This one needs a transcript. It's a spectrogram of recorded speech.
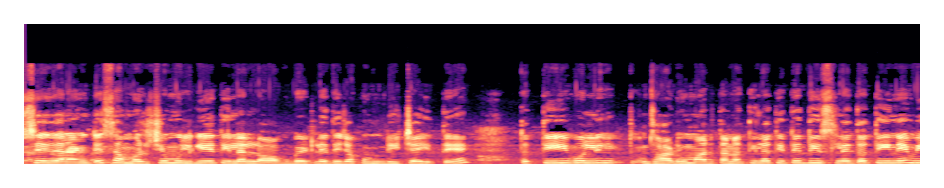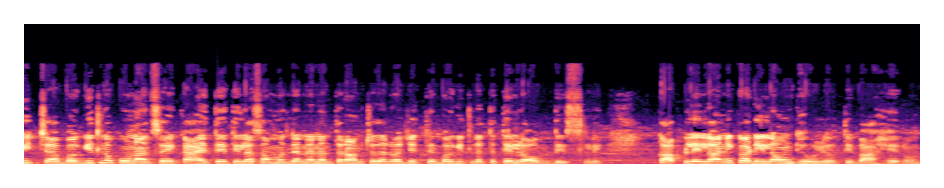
शेजाऱ्यांनी ते समोरची मुलगी आहे तिला लॉक भेटले तिच्या कुंडीच्या इथे. तर ती बोलली झाडू मारताना तिला तिथे दिसले. तर तिने विचार बघितलं कोणाचं आहे काय ते तिला समजलं नाही नंतर आमच्या दरवाजा इथे बघितलं तर ते लॉक दिसले. कापलेलं आणि कडी लावून ठेवली होती बाहेरून.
